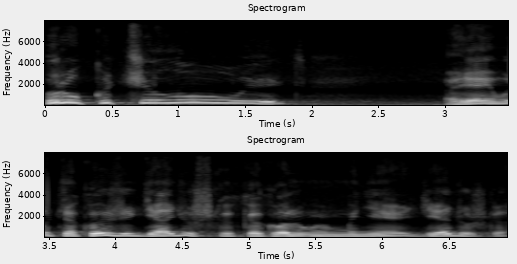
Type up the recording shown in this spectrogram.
руку целует. А я ему такой же дядюшка, как он мне, дедушка.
